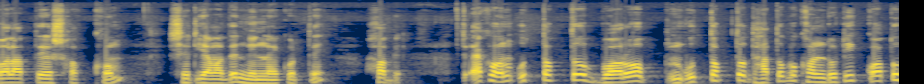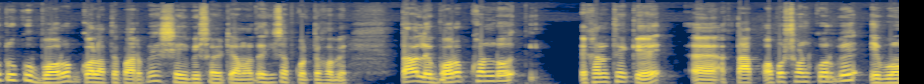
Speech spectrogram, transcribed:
গলাতে সক্ষম? সেটি আমাদের নির্ণয় করতে হবে। তো এখন উত্তপ্ত বরফ, উত্তপ্ত ধাতব খণ্ডটি কতটুকু বরফ গলাতে পারবে সেই বিষয়টি আমাদের হিসাব করতে হবে। তাহলে বরফ খণ্ড এখান থেকে তাপ অপসারণ করবে এবং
